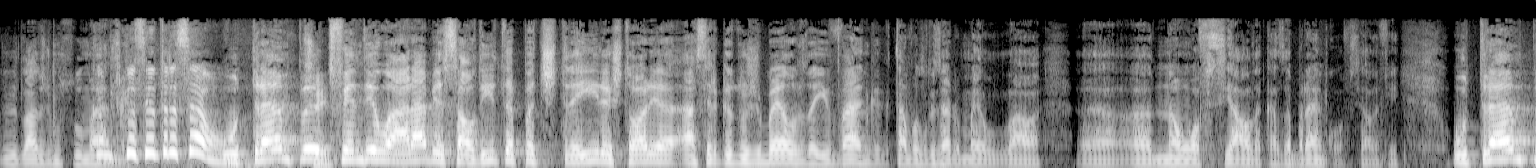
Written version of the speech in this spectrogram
dos lados muçulmanos. Campos de concentração. O Trump Sim. defendeu a Arábia Saudita para distrair a história acerca dos mails da Ivanka, que estava a utilizar o mail lá, uh, não oficial da Casa Branca, oficial, enfim. O Trump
